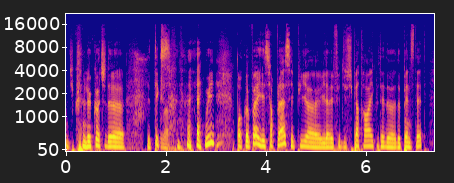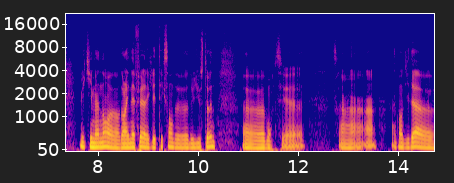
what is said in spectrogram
du coup, le coach de, de Texas. oui, pourquoi pas, il est sur place et puis euh, il avait fait du super travail côté de, de Penn State, lui qui est maintenant euh, dans la NFL avec les Texans de, de Houston. Euh, bon, c'est serait un, un, un candidat.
